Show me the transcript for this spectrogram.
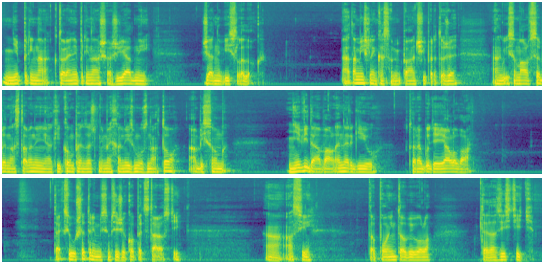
nepriná, ktoré neprináša žiadny, žiadny výsledok. A tá myšlienka sa mi páči, pretože ak by som mal v sebe nastavený nejaký kompenzačný mechanizmus na to, aby som nevydával energiu, ktorá bude jalová, tak si ušetrím, myslím si, že kopec starosti. A asi to pointov by bolo teda zistiť,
